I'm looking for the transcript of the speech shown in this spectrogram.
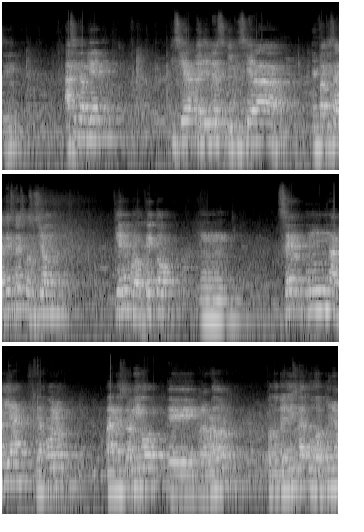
¿sí? Así también quisiera pedirles y quisiera enfatizar que esta exposición tiene por objeto mm, ser una vía de apoyo para nuestro amigo eh, colaborador, fotoperiodista Hugo Ortuño,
